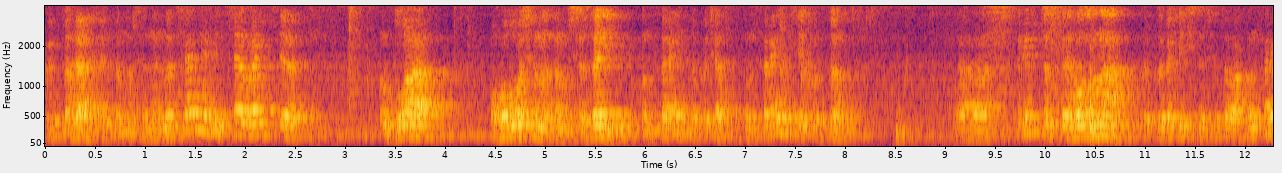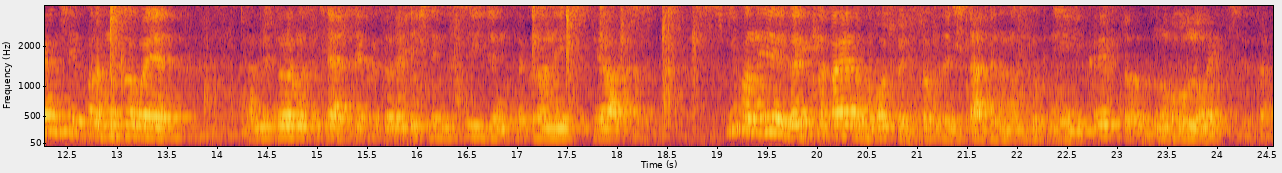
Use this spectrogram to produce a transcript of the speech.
криптографією та машинним навчанням. І ця лекція ну, була оголошена там ще за рік до, початку конференції. Тобто е, крипто це головна криптографічна світова конференція, яку організовує е, Міжнародна асоціація криптографічних досліджень, так званий XPR. І вони за рік наперед оголошують, хто буде читати на наступній крипто, ну, головну лекцію. Так.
